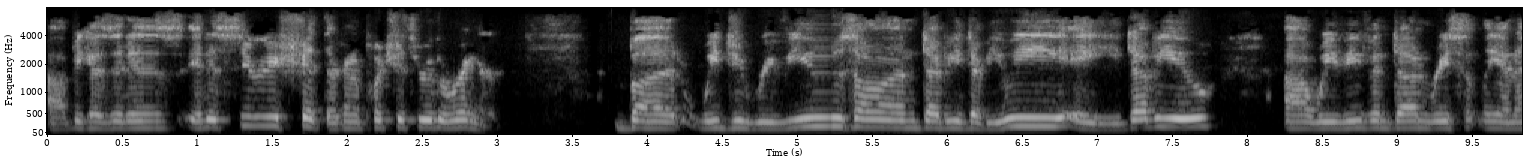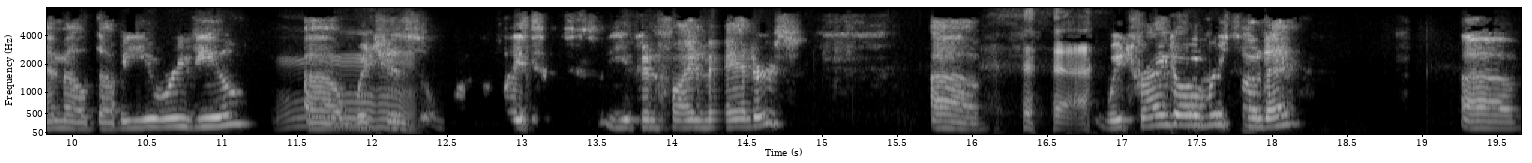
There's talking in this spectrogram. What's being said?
uh, because it is it is serious shit. They're going to put you through the ringer. But we do reviews on WWE, AEW. Uh, we've even done recently an MLW review, uh, which is one of the places you can find Manders. Uh, we try and go every Sunday. Uh,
